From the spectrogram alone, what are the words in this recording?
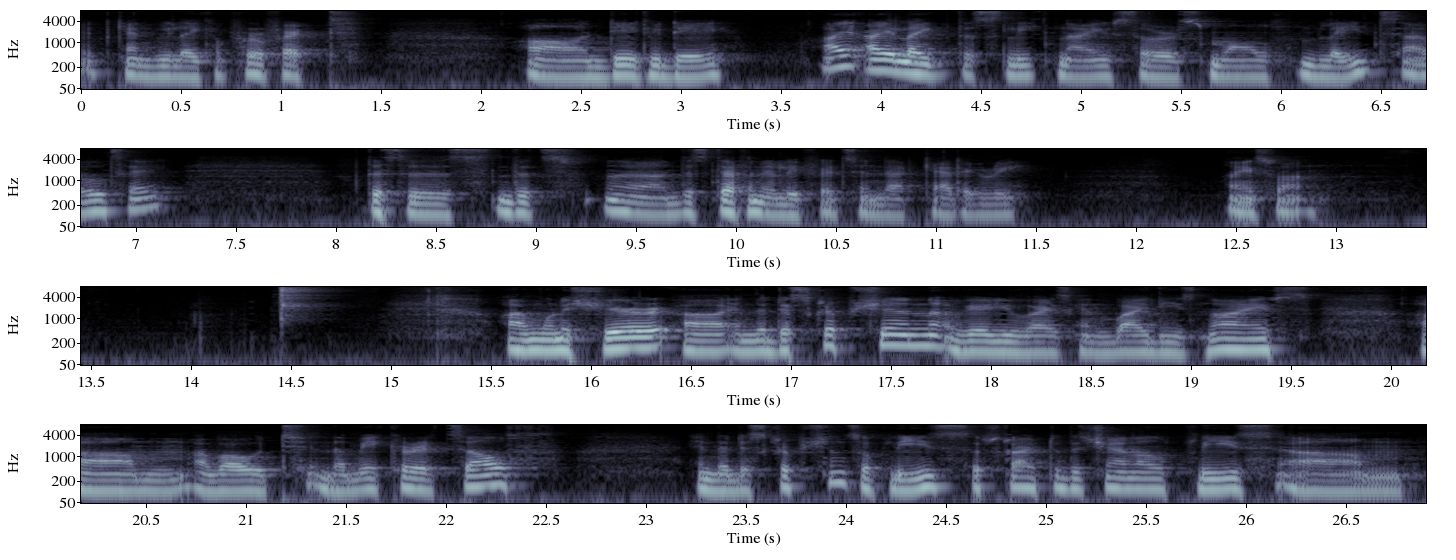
it can be like a perfect uh, day to day I, I like the sleek knives or small blades I will say. This is that's uh, this definitely fits in that category. Nice one I'm going to share uh, in the description where you guys can buy these knives um, about the maker itself in the description. So please subscribe to the channel. Please um,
